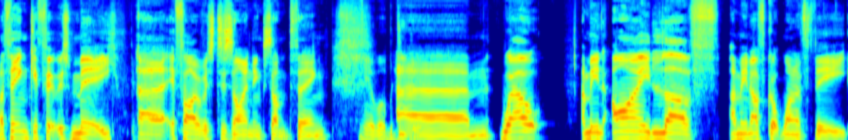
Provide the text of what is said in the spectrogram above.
I think if it was me, uh, if I was designing something, Yeah, what would you do? Um, well, I mean, I love. I mean, I've got one of the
